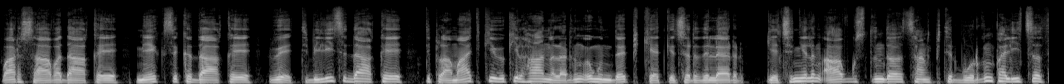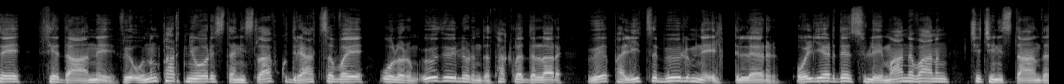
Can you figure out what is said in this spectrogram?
Warşawadaky, Meksikadaky we Tbilisidaky diplomatiki wekilhanalarynyň öňünde piket geçirdiler. Geçen ýylyň awgustynda Sankt-Peterburgyň polisiýasy Sedany we onuň partnýory Stanislaw Kudrýatsowy olaryň öz öýlerinde sakladylar we polisiýa bölümine eltdiler. Ol ýerde Süleýmanowanyň Çeçenistanda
